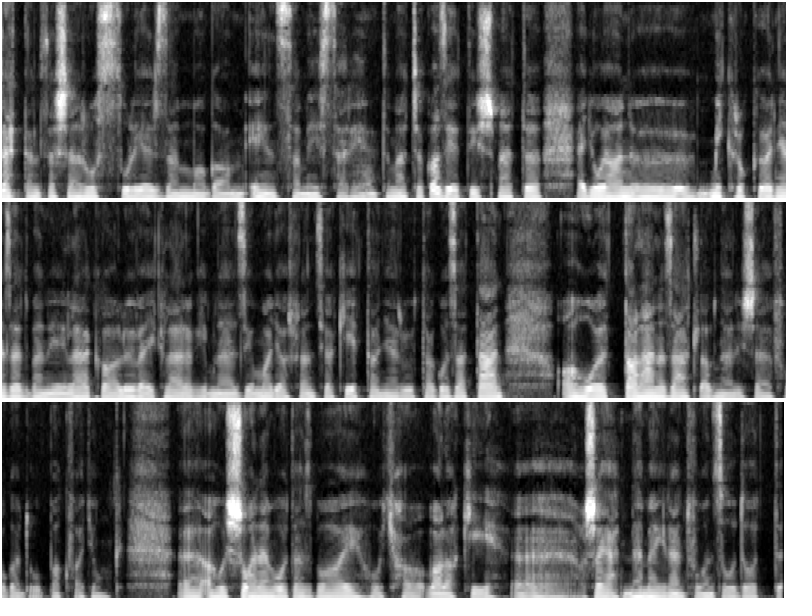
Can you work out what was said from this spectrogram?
rettenetesen rosszul érzem magam, én személy szerint. Már csak azért is, mert egy olyan e, mikrokörnyezetben élek, a Lővei Klára Gimnázium magyar-francia két tanyerű tagozatán, ahol talán az átlagnál is elfogadóbbak vagyunk. E, ahol soha nem volt az baj, hogyha valaki valaki a saját neme iránt vonzódott,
